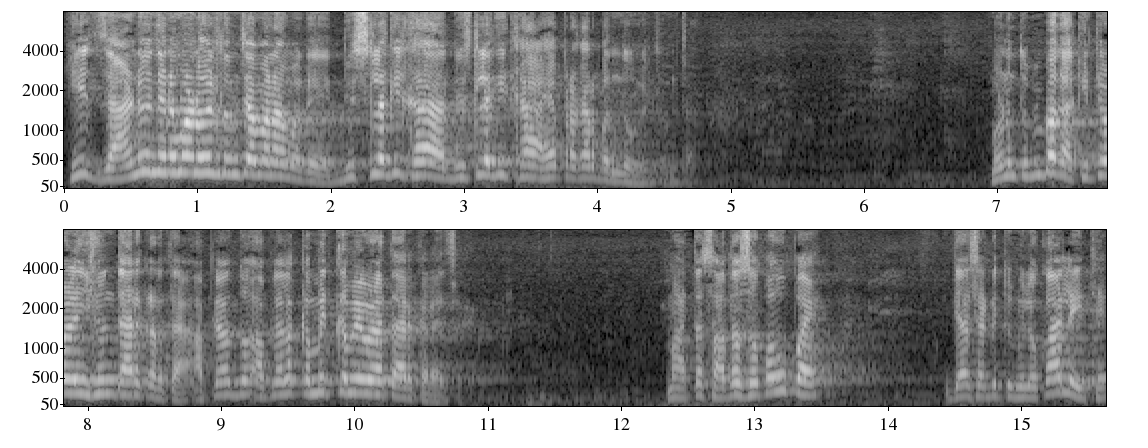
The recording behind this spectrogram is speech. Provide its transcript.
ही जाणीव निर्माण होईल तुमच्या मनामध्ये. दिसलं की खा दिसलं की खा हे प्रकार बंद होईल तुमचा. म्हणून तुम्ही बघा किती वेळ इन्शुरन्स तयार करता? आपल्याला आपल्याला कमीत कमी वेळा तयार करायचा आहे. मग आता साधा सोपा उपाय. ज्यासाठी तुम्ही लोक आले इथे.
